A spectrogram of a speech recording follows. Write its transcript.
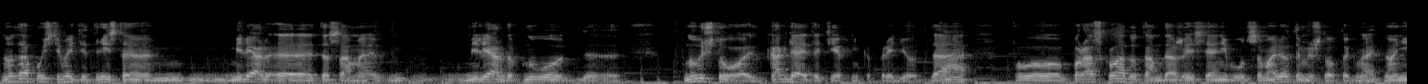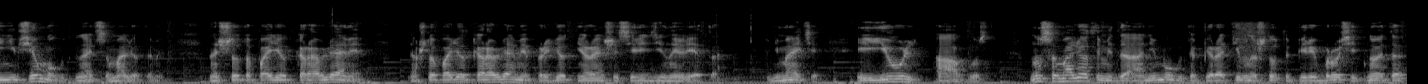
Ну, допустим, эти 300 миллиард, э, это самое, миллиардов, ну, э, ну и что, когда эта техника придет, да, по, по раскладу, там, даже если они будут самолетами что-то гнать, но они не все могут гнать самолетами, значит, что-то пойдет кораблями, а что пойдет кораблями, придет не раньше середины лета, понимаете, июль, август. Ну, самолетами, да, они могут оперативно что-то перебросить, но это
